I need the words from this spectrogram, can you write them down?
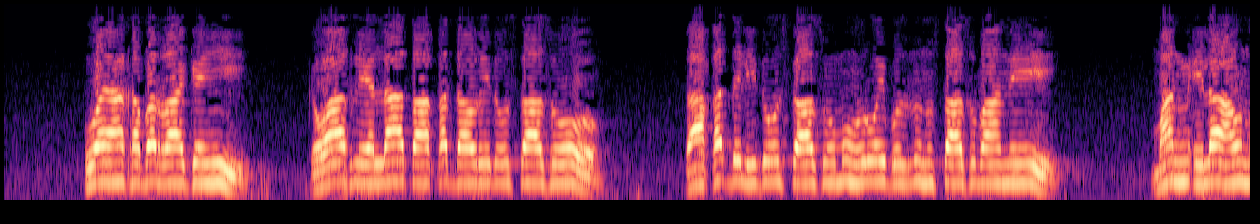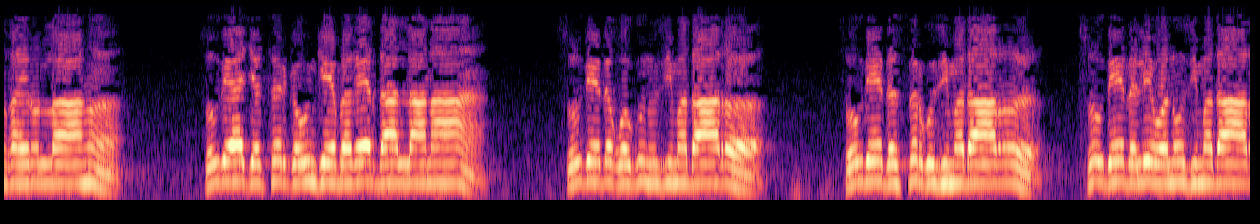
وایا خبر را کوي کواخلی الله طاقت دا اورید استادو طاقت د لیدو استادو مهر وي بزلون استادو باندې من الہ غیر الله سوګ دی اجت سر ګونګې بغیر د الله نه سوګ دی د غوګونو ذمہ دار سوګ دی د سترګو ذمہ دار سوګ دی د لیونو ذمہ دار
